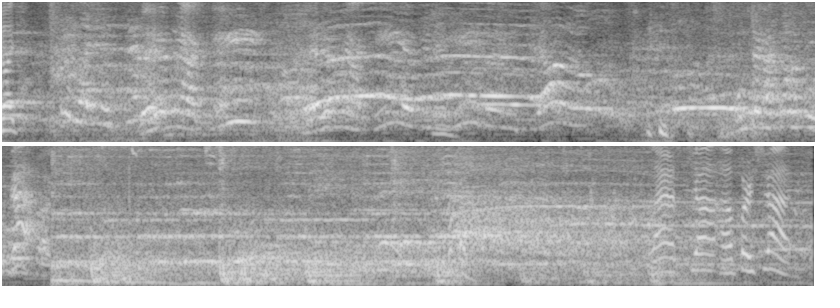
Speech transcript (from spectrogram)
Cante. Déjeme aqui, déjeme aqui, bienvenida, iniciado. Vamos pegar a cola com o Last shot, upper shot.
